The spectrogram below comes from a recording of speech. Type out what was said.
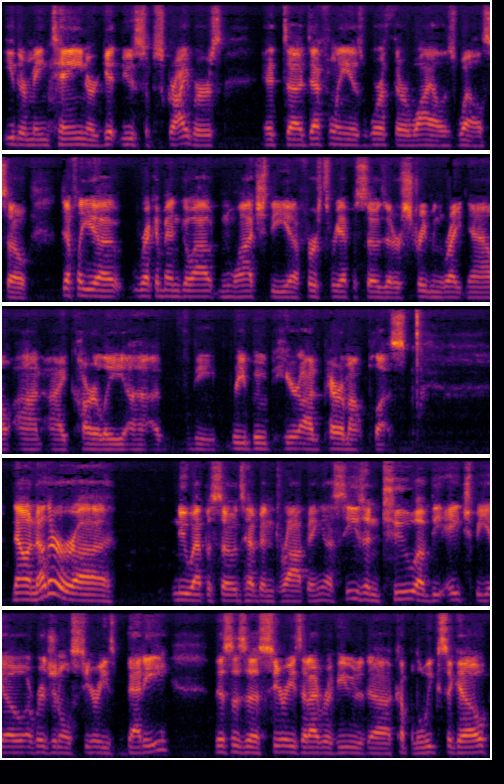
either maintain or get new subscribers, it uh, definitely is worth their while as well. So definitely uh, recommend go out and watch the uh, first three episodes that are streaming right now on iCarly, the reboot here on Paramount Plus. Now another uh, new episodes have been dropping. A season two of the HBO original series Betty. This is a series that I reviewed uh, a couple of weeks ago.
